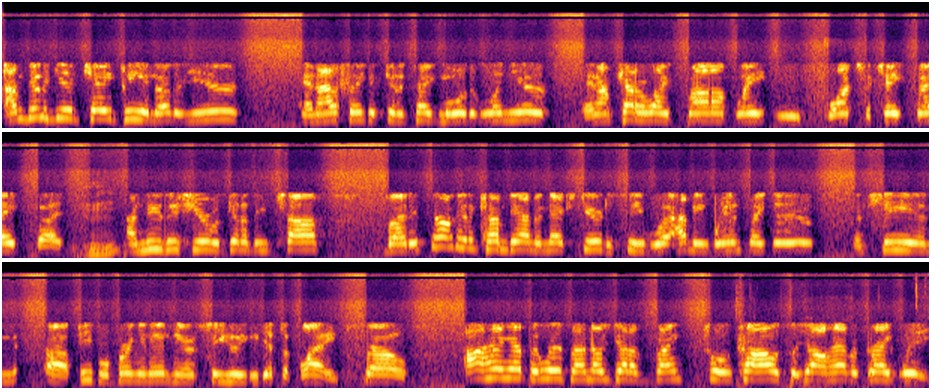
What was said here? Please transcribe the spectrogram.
I'm going to give KP another year, and I think it's going to take more than one year. And I'm kind of like Bob, wait and watch the cake bake. But I knew this year was going to be tough. But it's all going to come down to next year to see what how many wins they do, and seeing uh, people bringing in here to see who you can get to play. So I'll hang up and listen. I know you got a bank full of calls, so y'all have a great week.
